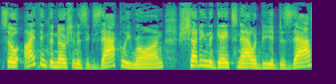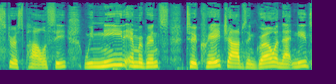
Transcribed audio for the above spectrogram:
So I think the notion is exactly wrong. Shutting the gates now would be a disastrous policy. We need immigrants to create jobs and grow, and that need's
